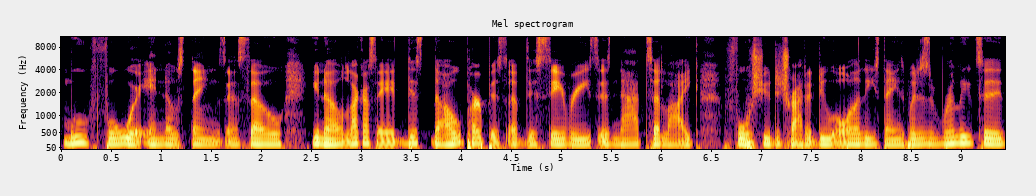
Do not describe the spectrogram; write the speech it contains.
move forward in those things. And so, you know, like I said, this the whole purpose of this series is not to like force you to try to do all of these things, but it's really to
